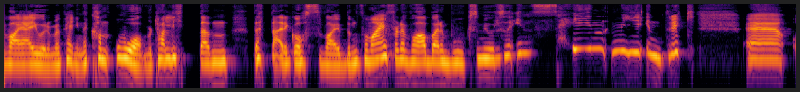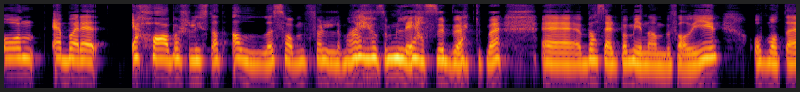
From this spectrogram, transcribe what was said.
hva jeg gjorde med pengene, kan overta litt den 'dette er ikke oss'-viben for meg. For det var bare en bok som gjorde så insane mye inntrykk. Uh, og jeg bare jeg har bare så lyst til at alle som følger meg, og som leser bøkene eh, basert på mine anbefalinger, og på en måte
